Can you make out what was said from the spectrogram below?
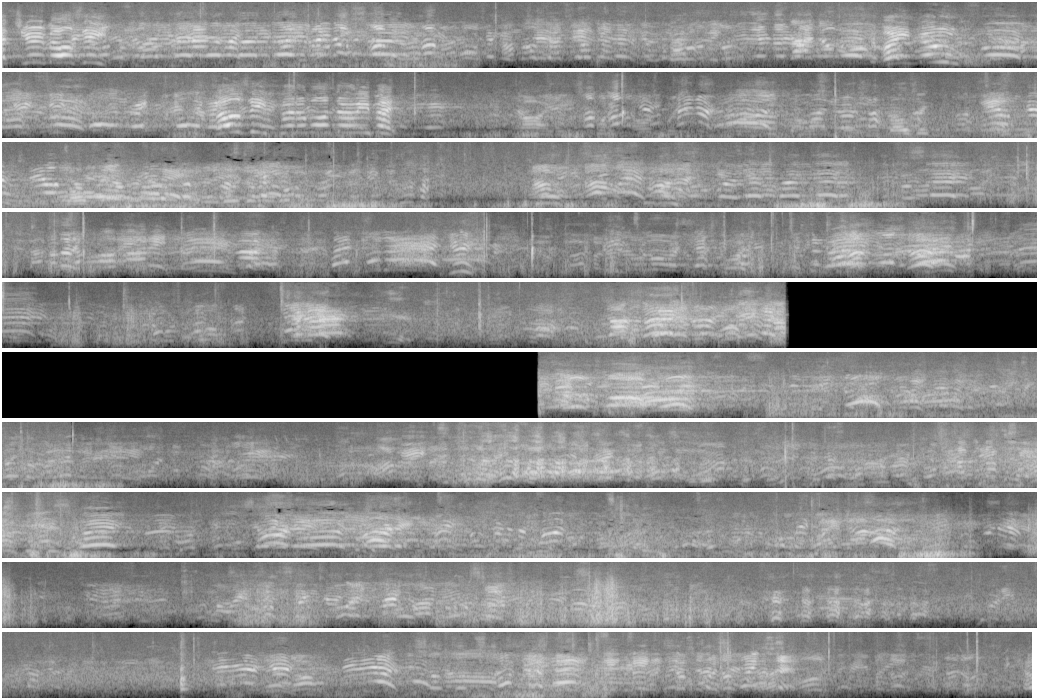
that's you, Bolsey. Divine, move. Bolsey, put him under a wee bit. Ballsy. Square on. Keep working, keep working. This way. Let's go home, man. Divide, divide, divide. Here, take it, come on.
